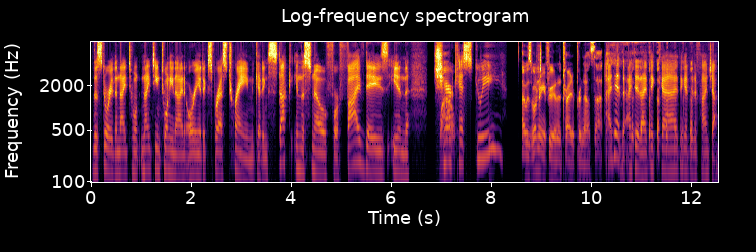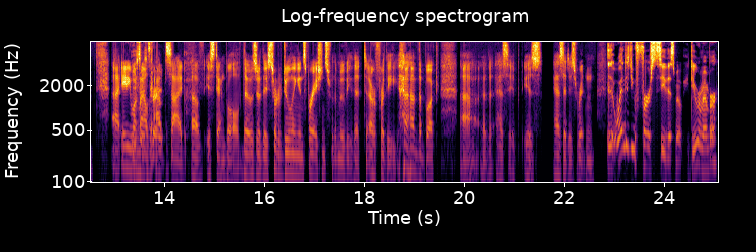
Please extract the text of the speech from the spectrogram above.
the story of the 19- 1929 Orient Express train getting stuck in the snow for five days in Cherkesky. I was wondering if you were going to try to pronounce that. I did. I did. I think. Uh, I think I did a fine job. Uh, Eighty-one miles great. outside of Istanbul. Those are the sort of dueling inspirations for the movie that, or for the the book, uh, as it is as it is written. When did you first see this movie? Do you remember?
